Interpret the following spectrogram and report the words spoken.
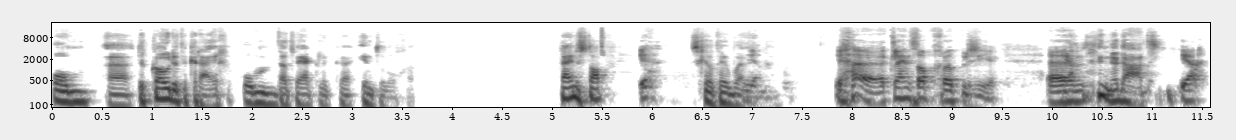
Om de code te krijgen om daadwerkelijk in te loggen. Kleine stap. Ja scheelt heel veel. Ja, ja kleine stap, groot plezier. Um, inderdaad. Ja.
